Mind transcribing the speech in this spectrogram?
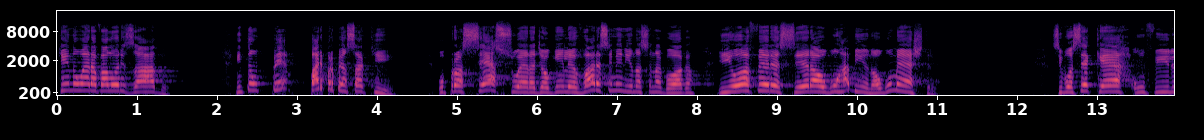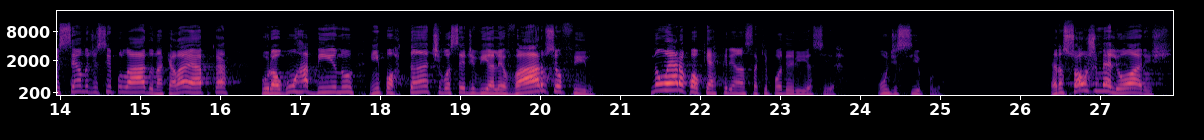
quem não era valorizado. Então, pare para pensar aqui. O processo era de alguém levar esse menino à sinagoga e oferecer a algum rabino, a algum mestre. Se você quer um filho sendo discipulado naquela época por algum rabino importante, você devia levar o seu filho. Não era qualquer criança que poderia ser um discípulo. Era só os melhores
